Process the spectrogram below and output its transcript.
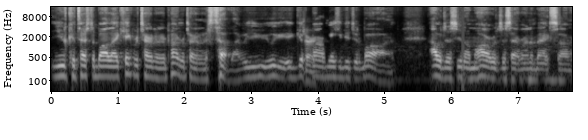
you could touch the ball like kick returner and punt returner and stuff. Like well, you, you get sure. find ways to get you the ball. And I was just, you know, my heart was just at running back, so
